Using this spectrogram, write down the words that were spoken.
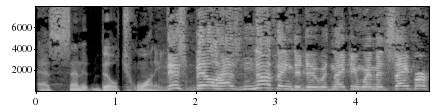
as Senate Bill 20. This bill has nothing to do with making women safer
